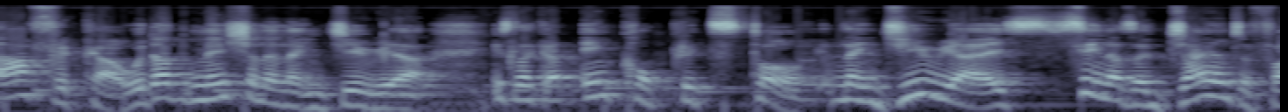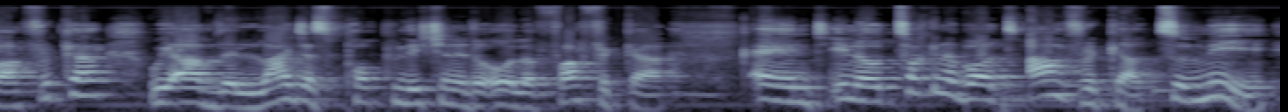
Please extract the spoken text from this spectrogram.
Africa without mentioning Nigeria is like an incomplete story. Nigeria is seen as a giant of Africa. We have the largest population in the whole of Africa. And you know, talking about Africa to me,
